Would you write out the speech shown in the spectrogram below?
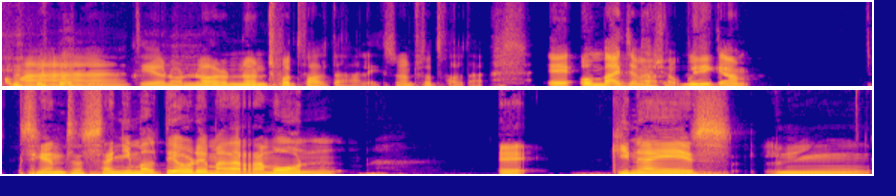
Home, tio, no, no, no ens pot faltar, Àlex, no ens pot faltar. Eh, on vaig amb Ah. això? Vull dir que si ens assenyim al teorema de Ramon, eh, quina és mm,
